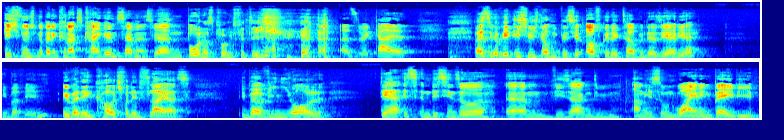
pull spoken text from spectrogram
Ich wünsche mir bei den Canucks kein Game 7, es wäre ein Bonuspunkt für dich. Das wäre geil. Weißt du, über wen ich mich noch ein bisschen aufgeregt habe in der Serie? Über wen? Über den Coach von den Flyers. Über Vignol. Der ist ein bisschen so, ähm, wie sagen die Amis, so ein whining Baby.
